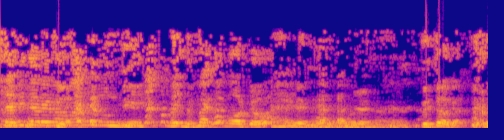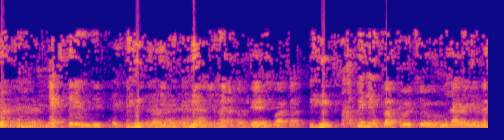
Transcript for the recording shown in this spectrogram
Jadi dari mama ada mundi, demek kok bodoh. Betul gak? Ekstrim di. Oke, sepakat. Tapi nih bab bojo, misalnya gini,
